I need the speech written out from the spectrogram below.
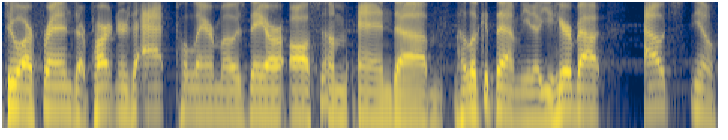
to our friends, our partners at Palermo's. They are awesome. And um, look at them. You know, you hear about outs, you know,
